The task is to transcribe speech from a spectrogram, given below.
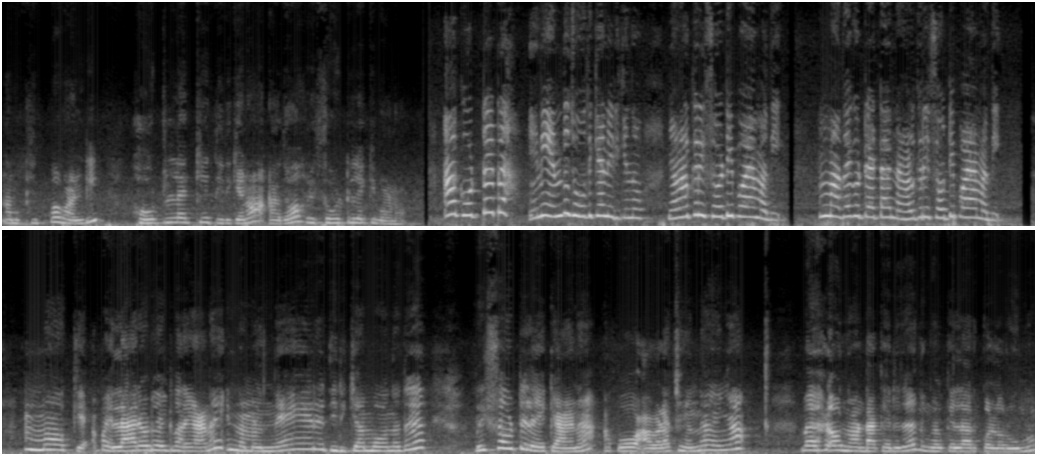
നമുക്കിപ്പോൾ വണ്ടി ഹോട്ടലിലേക്ക് തിരിക്കണോ? അതോ റിസോർട്ടിലേക്ക് പോകണോ ആ കുട്ടേട്ടാ ഇനി എന്ത് ചോദിക്കാനിരിക്കുന്നു ഞങ്ങൾക്ക് റിസോർട്ടിൽ പോയാൽ മതി ഉം, അതെ കുട്ടേട്ടാ ഞങ്ങൾക്ക് റിസോർട്ടിൽ പോയാൽ മതി ഓക്കെ അപ്പൊ എല്ലാരോടുമായിട്ട് പറയാണ് ഇന്ന് നമ്മൾ നേരെ തിരിക്കാൻ പോകുന്നത് റിസോർട്ടിലേക്കാണ്. അപ്പോൾ അവിടെ ചെന്ന് കഴിഞ്ഞാൽ ബഹളമൊന്നും ഉണ്ടാക്കരുത്. നിങ്ങൾക്ക് എല്ലാവർക്കും ഉള്ള റൂമും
